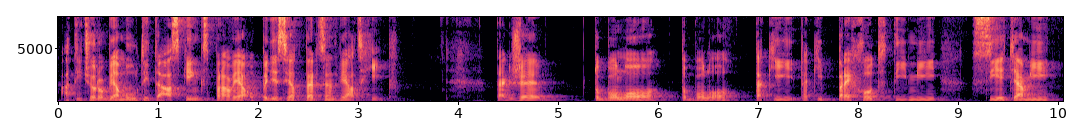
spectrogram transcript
a tí, čo robia multitasking, spravia o 50% viac chýb. Takže to bolo, to bolo taký, taký prechod tými sieťami,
